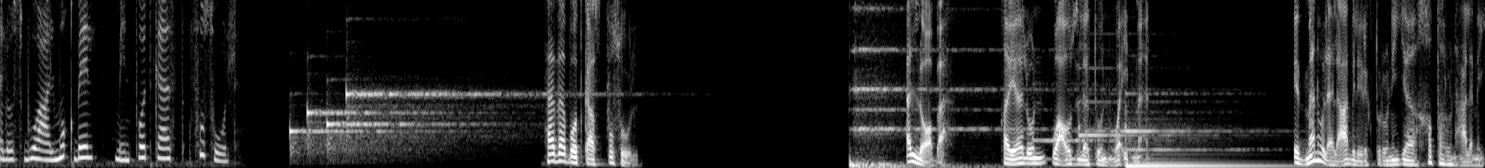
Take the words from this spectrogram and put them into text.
الأسبوع المقبل من بودكاست فصول. هذا بودكاست فصول. اللعبة خيال وعزلة وإدمان. إدمان الألعاب الإلكترونية خطر عالمي.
